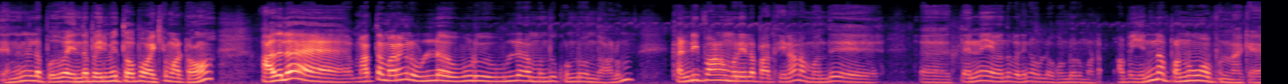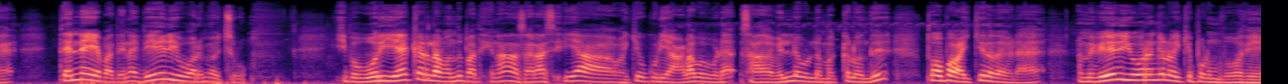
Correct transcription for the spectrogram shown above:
தென்னைன்னு இல்லை பொதுவாக எந்த பயிருமே தோப்பாக வைக்க மாட்டோம். அதில் மற்ற மரங்கள் உள்ள ஊடு உள்ளே நம்ம வந்து கொண்டு வந்தாலும் கண்டிப்பான முறையில் பார்த்திங்கன்னா நம்ம வந்து தென்னையை வந்து பார்த்திங்கன்னா உள்ளே கொண்டு வர மாட்டோம். அப்போ என்ன பண்ணுவோம் அப்படின்னாக்க தென்னையை பார்த்திங்கன்னா வேலி ஓரமே வச்சுருவோம். இப்போ ஒரு ஏக்கரில் வந்து பார்த்திங்கன்னா சராசரியாக வைக்கக்கூடிய அளவை விட சா வெளில உள்ள மக்கள் வந்து தோப்பாக வைக்கிறத விட நம்ம வேலியோரங்கள் வைக்கப்படும் போதே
